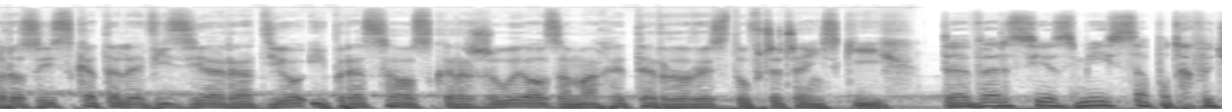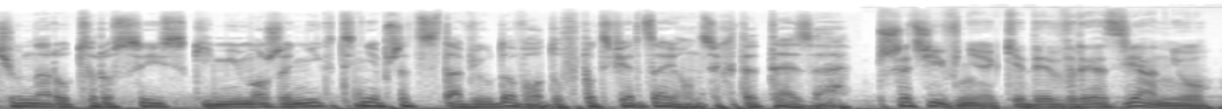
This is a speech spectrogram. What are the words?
Rosyjska telewizja, radio i prasa oskarżyły o zamachy terrorystów czeczeńskich. Te wersje z miejsca podchwycił naród rosyjski, mimo że nikt nie przedstawił dowodów potwierdzających tę tezę. Przeciwnie, kiedy w Rezjaniu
